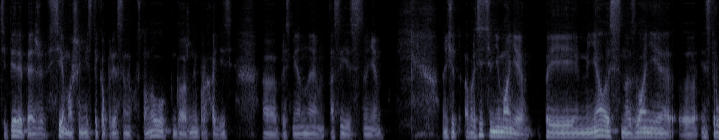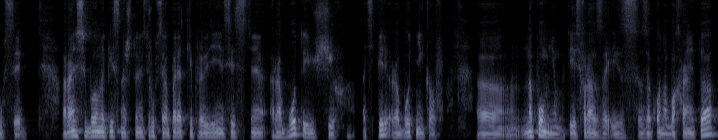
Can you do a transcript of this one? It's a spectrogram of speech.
Теперь, опять же, все машинисты компрессорных установок должны проходить э, предсменное освидетельствование. Значит, обратите внимание, применялось название э, инструкции. Раньше было написано, что инструкция о порядке проведения следствия работающих, а теперь работников. Э, напомним, есть фраза из закона об охране труда.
